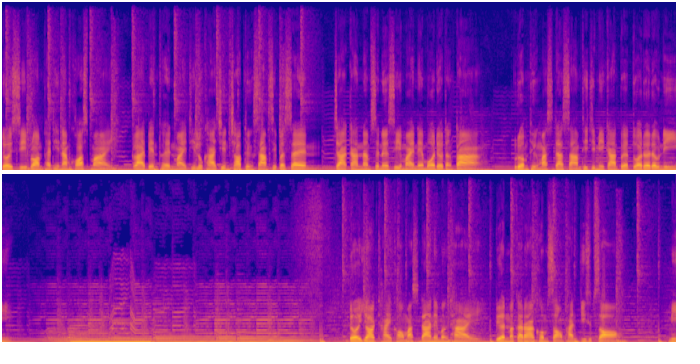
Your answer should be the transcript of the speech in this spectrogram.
โดยสีบรอนแพทินัมคอสใหม่ กลายเป็นเทรนด์ใหม่ที่ลูกค้าชื่นชอบถึง 30% จากการนำเสนอสีใหม่ในโมเดลต่างๆ รวมถึง Mazda 3 ที่จะมีการเปิดตัวเร็วๆนี้ โดยยอดขายของ Mazda ในเมืองไทย เดือนมกราคม 2022 มี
